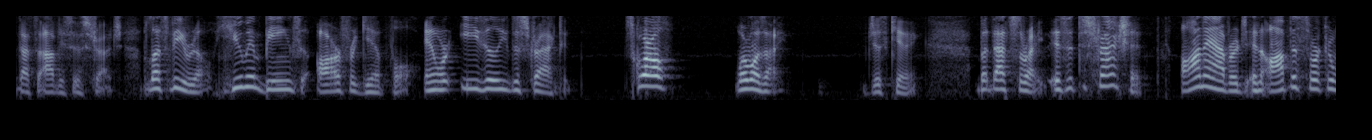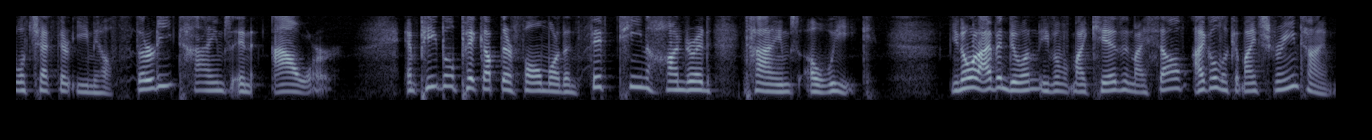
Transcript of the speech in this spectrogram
that's obviously a stretch. But let's be real. Human beings are forgetful and we're easily distracted. Squirrel, where was I? Just kidding. But that's right. It's a distraction. On average, an office worker will check their email 30 times an hour. And people pick up their phone more than 1,500 times a week. You know what I've been doing, even with my kids and myself? I go look at my screen time,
